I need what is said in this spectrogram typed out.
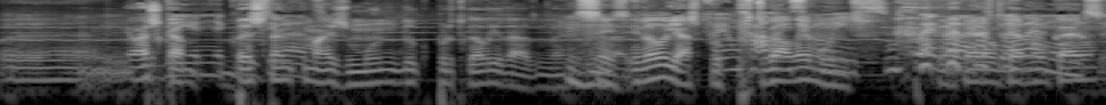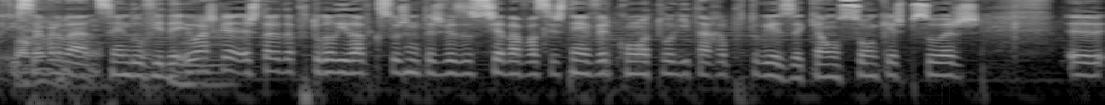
eh, Eu acho que há minha bastante mais mundo do que Portugalidade, na realidade. Sim, sim. Aliás, Foi porque um Portugal é muito. isso. É verdade, Queiram, Portugal é muito. queiram, Isso é Portugal é verdade, sem dúvida. Eu acho que a história da Portugalidade que surge muitas vezes associada a vocês tem a ver com a tua guitarra portuguesa, que é um som que as pessoas eh,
